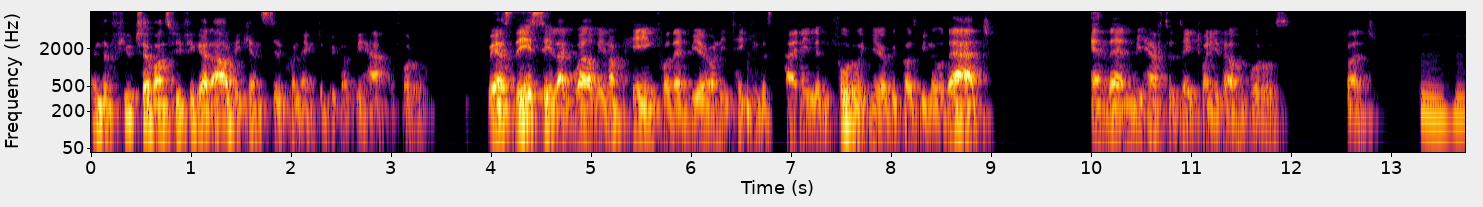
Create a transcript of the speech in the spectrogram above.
in the future, once we figure it out, we can still connect it because we have the photo. Whereas they say, like, well, we're not paying for that. We are only taking this tiny little photo here because we know that. And then we have to take 20,000 photos. But mm-hmm.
